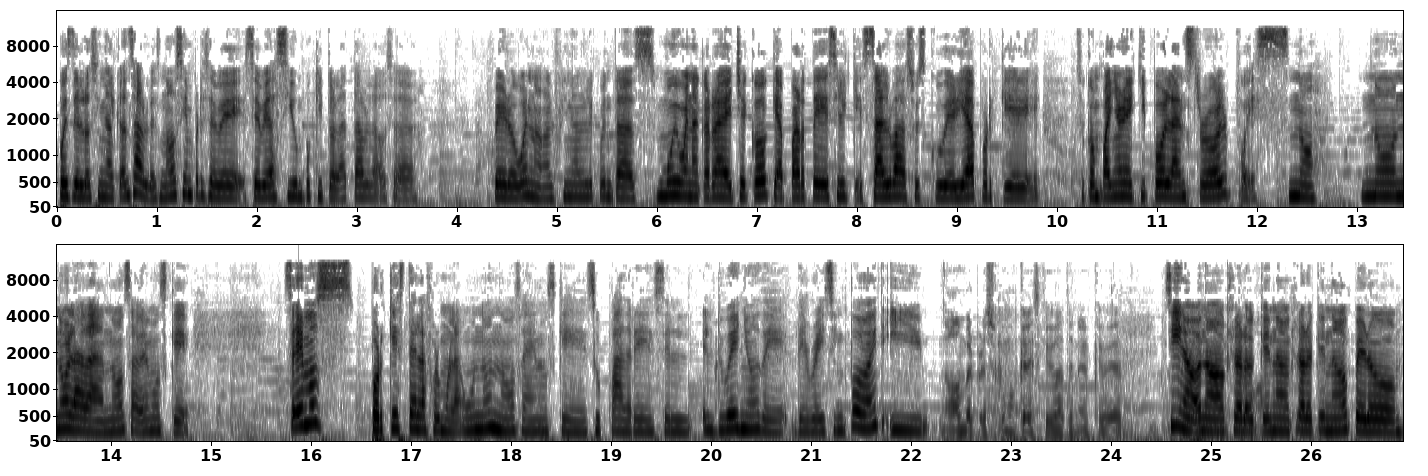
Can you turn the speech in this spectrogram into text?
pues de los inalcanzables, ¿no? Siempre se ve, se ve así un poquito la tabla, o sea, pero bueno, al final de cuentas, muy buena carrera de Checo, que aparte es el que salva a su escudería porque su compañero de equipo Lance Stroll, pues no, no, no la da, ¿no? Sabemos que, sabemos por qué está en la Fórmula 1, ¿no? Sabemos que su padre es el, dueño de, Racing Point y... No, hombre, pero eso cómo crees que va a tener que ver. Sí, no, no, claro que no, claro que no, pero...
